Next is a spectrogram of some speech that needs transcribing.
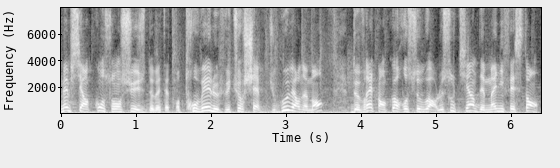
même si un consensus devait être trouvé, le futur chef du gouvernement devrait encore recevoir le soutien des manifestants.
